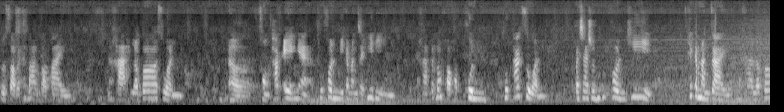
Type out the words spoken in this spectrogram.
ตรวจสอบรัฐบาลต่อไปนะคะ แล้วก็ส่วนออของพรรคเองเนี่ยทุกคนมีกำลังใจที่ดีนะคะก็ต้องขอขอบคุณทุกภาคส่วนประชาชนทุกคนที่ให้กำลังใจนะคะแล้วก็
